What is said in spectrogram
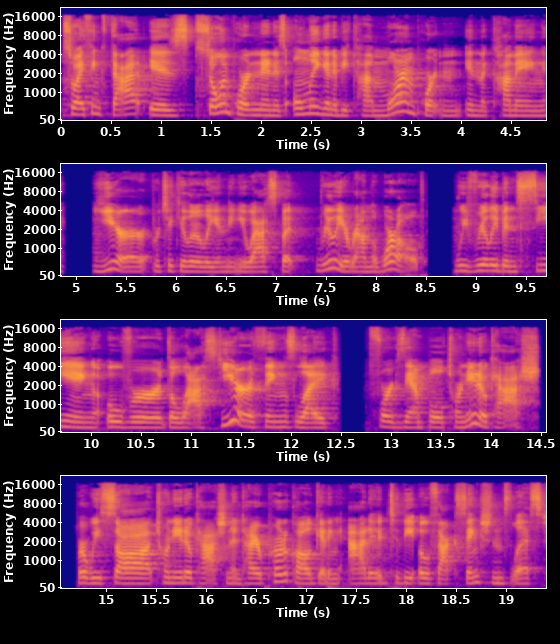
So I think that is so important and is only going to become more important in the coming year, particularly in the US, but really around the world. We've really been seeing over the last year things like, for example, Tornado Cash, where we saw Tornado Cash, an entire protocol, getting added to the OFAC sanctions list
